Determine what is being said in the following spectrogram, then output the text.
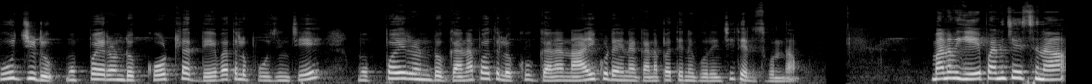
పూజ్యుడు ముప్పై రెండు కోట్ల దేవతలు పూజించే ముప్పై రెండు గణపతులకు గణనాయకుడైన గణపతిని గురించి తెలుసుకుందాం. మనం ఏ పని చేసినా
